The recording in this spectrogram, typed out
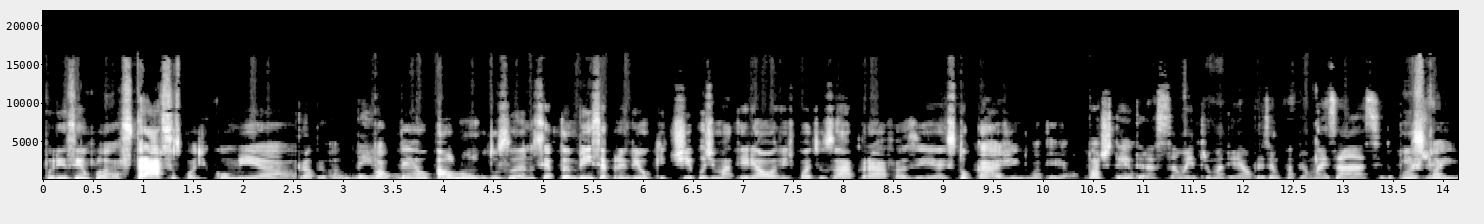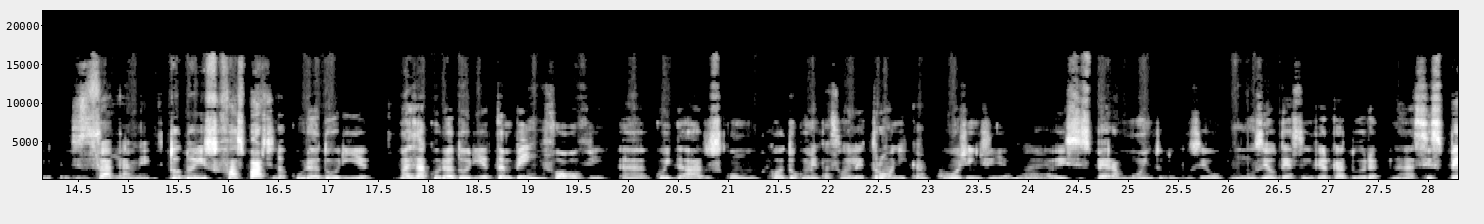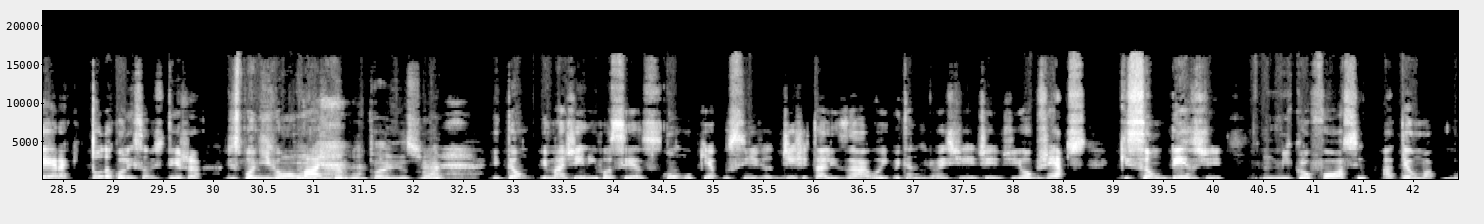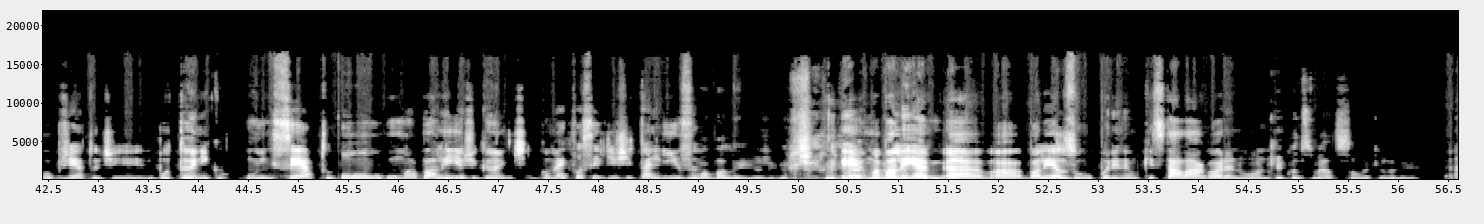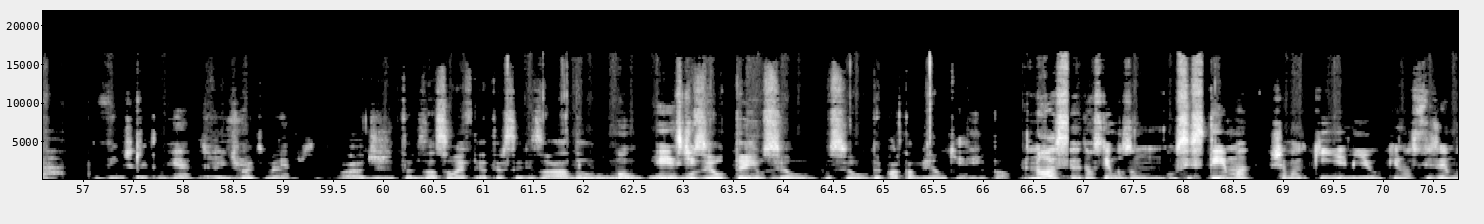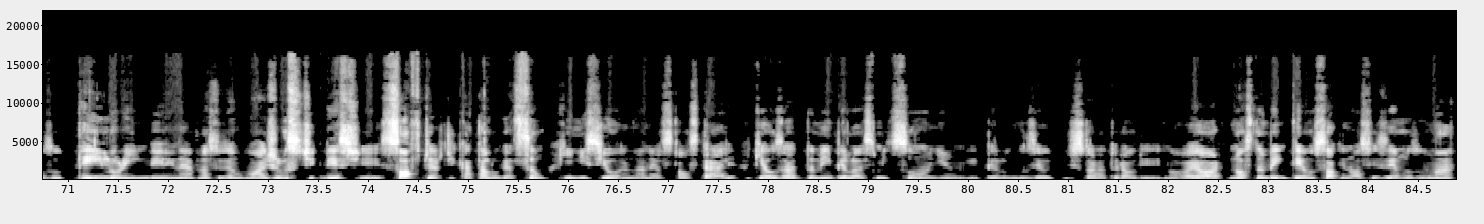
Por exemplo, as traças podem comer a, próprio papel. o papel. Ao longo dos anos, se, também se aprendeu que tipo de material a gente pode usar para fazer a estocagem do material. Pode papel. ter interação entre o material, por exemplo, papel mais ácido. Pode isso aí, exatamente. Tudo isso faz parte da curadoria. Mas a curadoria também envolve uh, cuidados com, com, a documentação eletrônica, hoje em dia, né? e se espera muito do museu, um museu dessa envergadura, né? se espera que toda a coleção esteja disponível online. perguntar isso. Né? Então, imaginem vocês como que é possível digitalizar 80 milhões de, de, de objetos, que são desde um microfóssil até uma, um objeto de botânica, um inseto ou uma baleia gigante. Como é que você digitaliza? Uma baleia gigante. É, uma baleia, a, a baleia azul, por exemplo, que está lá agora no. Que, quantos metros são aquilo ali? Ah, 28 metros. É, 28 metros. É a digitalização é, é terceirizada ou Bom, o, este... museu tem o seu, o seu departamento é. digital? Nós, nós temos um, um sistema chamado KeyEMU, que nós fizemos o tailoring dele, né? Nós fizemos um ajuste deste software de catalogação que iniciou na Austrália, que é usado também pela Smithsonian e pelo Museu de História Natural de Nova York. Nós também temos, só que nós fizemos uma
